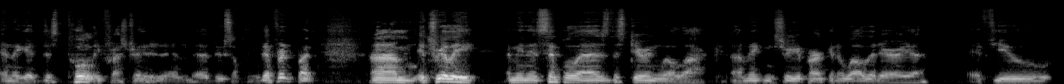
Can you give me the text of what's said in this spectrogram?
and they get just totally frustrated and uh, do something different. But um, it's really, I mean, as simple as the steering wheel lock, uh, making sure you park in a well lit area. If you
